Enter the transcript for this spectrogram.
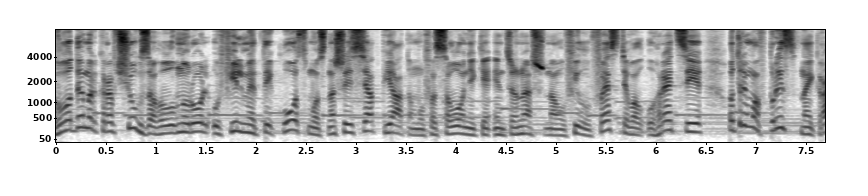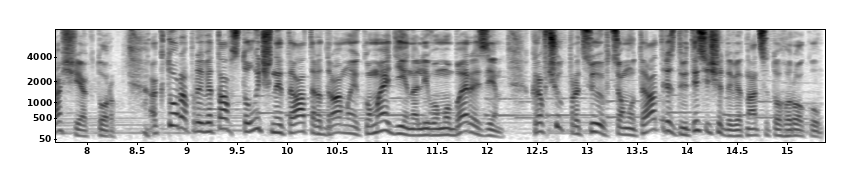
Володимир Кравчук за головну роль у фільмі Ти космос на 65-му Фесалоніки International Film Festival у Греції отримав приз Найкращий актор. Актора привітав столичний театр драми і комедії на лівому березі. Кравчук працює в цьому театрі з 2019 року.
